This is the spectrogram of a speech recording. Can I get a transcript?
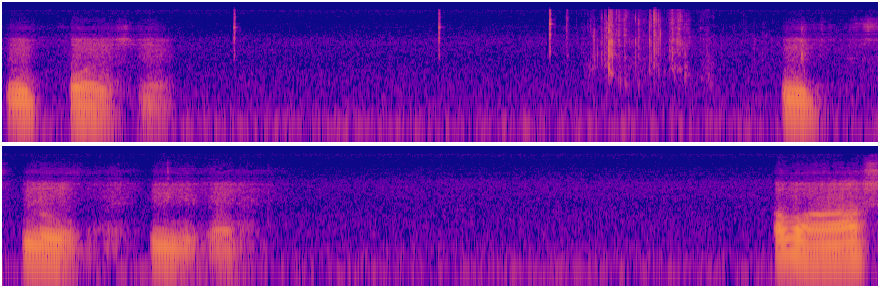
Food poisoning. Food flu fever. Come off,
